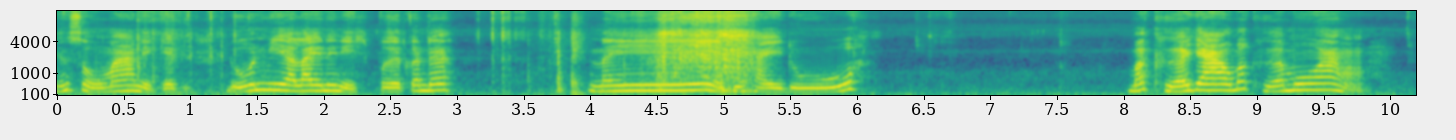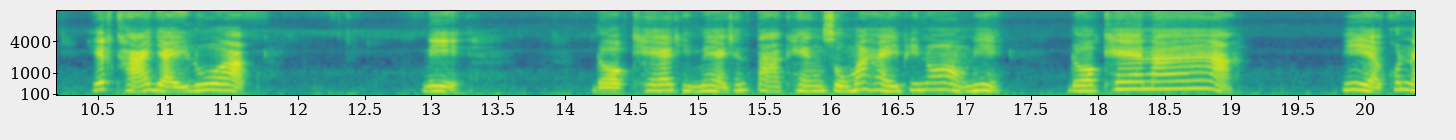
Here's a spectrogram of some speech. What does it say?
ฉันส่งมานี่แกดูมันมีอะไรในนี่ เปิดก่อนเด้อนี่ที่ให้ดู มะเขือยาวมะเขือม่วง เฮ็ดขาใหญ่ลวก นี่ ดอกแค่ที่แม่ฉันตาแห้งส่งมาให้พี่น้องนี่ ดอกแค่นานี่อะคนไหน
